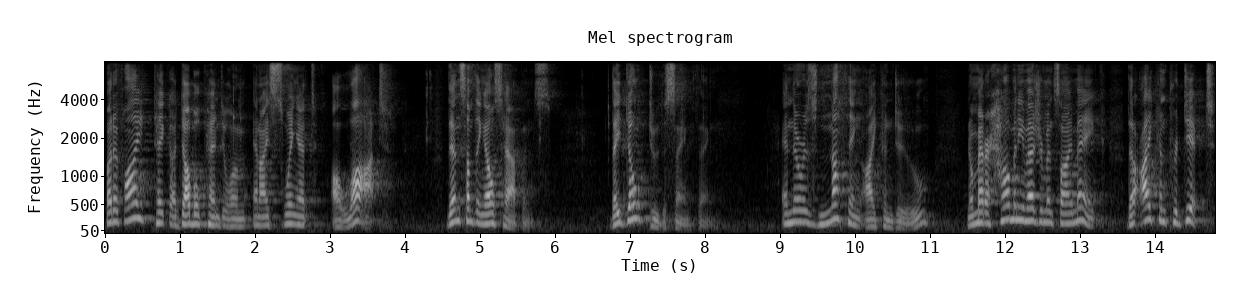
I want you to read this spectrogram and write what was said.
But if I take a double pendulum and I swing it a lot, then something else happens. They don't do the same thing. And there is nothing I can do no matter how many measurements I make, that I can predict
